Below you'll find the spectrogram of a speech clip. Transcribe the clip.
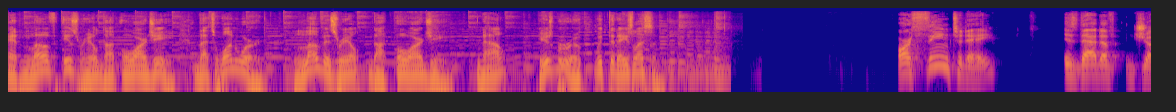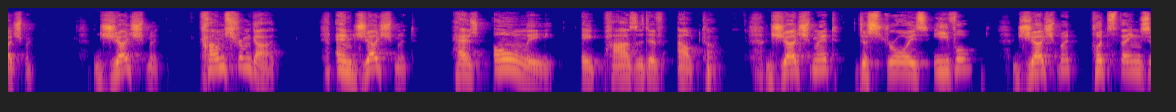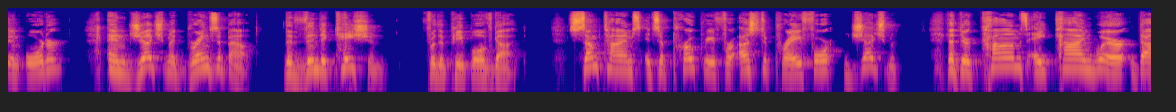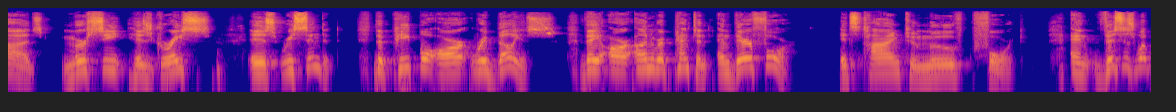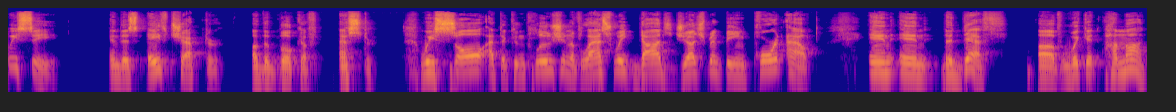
at loveisrael.org. That's one word, loveisrael.org. Now, here's Baruch with today's lesson. Our theme today is that of judgment. Judgment comes from God, and judgment has only a positive outcome. Judgment destroys evil. Judgment puts things in order. And judgment brings about the vindication for the people of God. Sometimes it's appropriate for us to pray for judgment, that there comes a time where God's mercy, His grace is rescinded. The people are rebellious. They are unrepentant and therefore it's time to move forward. And this is what we see in this eighth chapter of the book of Esther. We saw at the conclusion of last week God's judgment being poured out in, in the death of wicked Haman.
